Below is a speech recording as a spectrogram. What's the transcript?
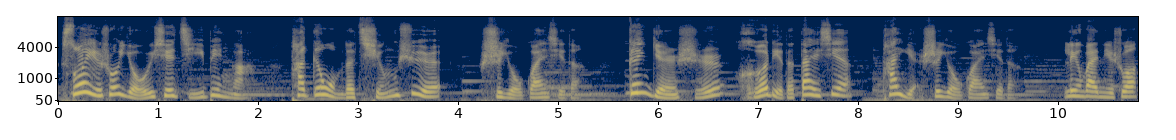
所以说有一些疾病啊，它跟我们的情绪是有关系的，跟饮食合理的代谢。它也是有关系的，另外，你说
